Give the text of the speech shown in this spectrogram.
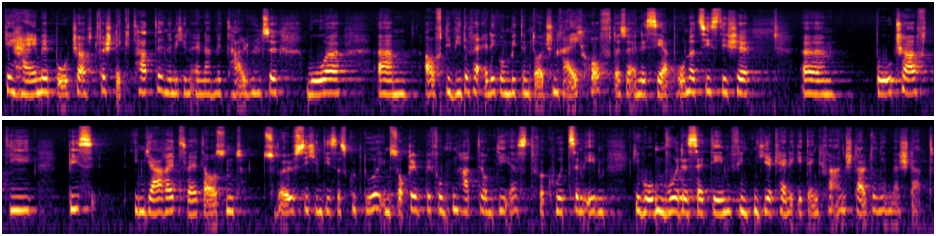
geheime Botschaft versteckt hatte, nämlich in einer Metallhülse, wo er ähm, auf die Wiedervereinigung mit dem Deutschen Reich hofft, also eine sehr pronazistische ähm, Botschaft, die bis im Jahre 2000 12 sich in dieser Skulptur im Sockel befunden hatte und die erst vor kurzem eben gehoben wurde. Seitdem finden hier keine Gedenkveranstaltungen mehr statt.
